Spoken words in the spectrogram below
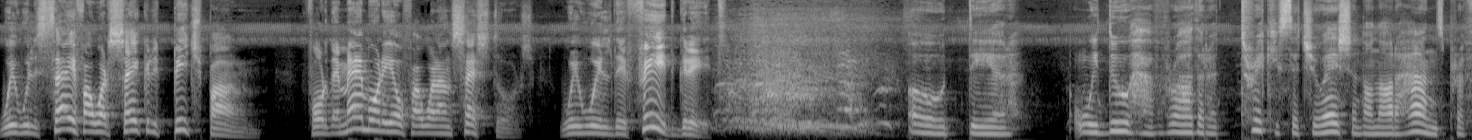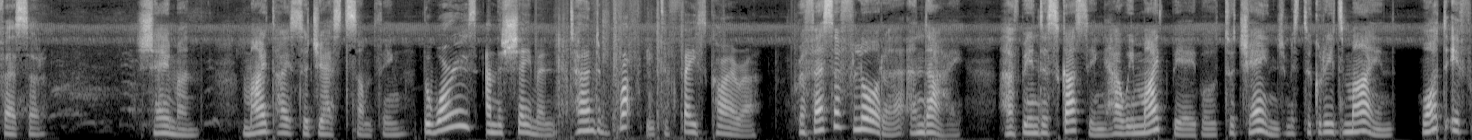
We will save our sacred peach palm. For the memory of our ancestors, we will defeat greed. Oh dear. We do have rather a tricky situation on our hands, Professor. Shaman, might I suggest something? The warriors and the shaman turned abruptly to face Kyra. Professor Flora and I have been discussing how we might be able to change Mr. Greed's mind. What if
